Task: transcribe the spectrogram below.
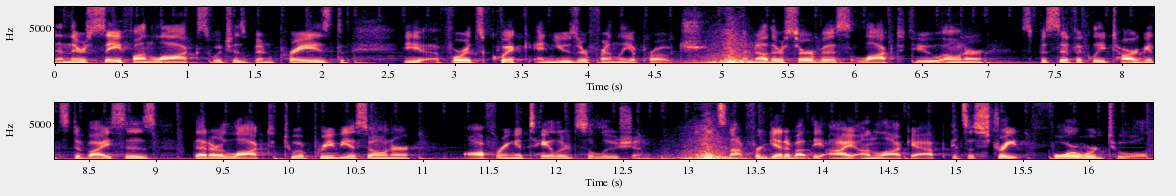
Then there's Safe Unlocks, which has been praised for its quick and user friendly approach. Another service, Locked to Owner, specifically targets devices that are locked to a previous owner offering a tailored solution. And let's not forget about the iUnlock app. It's a straightforward tool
